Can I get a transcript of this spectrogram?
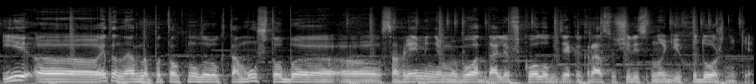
И э, это, наверное, подтолкнуло его к тому, чтобы э, со временем его отдали в школу, где как раз учились многие художники.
